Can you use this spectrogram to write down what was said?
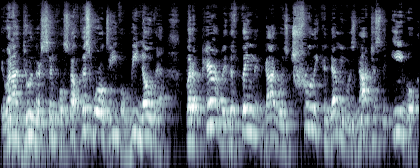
They went on doing their sinful stuff. This world's evil. We know that. But apparently, the thing that God was truly condemning was not just the evil,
